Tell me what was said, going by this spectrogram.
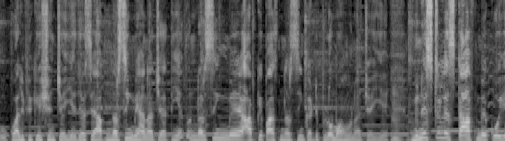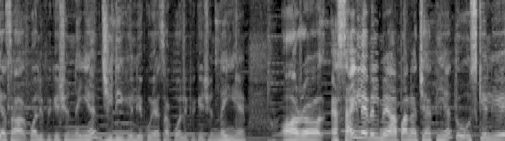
क्वालिफिकेशन चाहिए। जैसे आप नर्सिंग में आना चाहती हैं तो नर्सिंग में आपके पास नर्सिंग का डिप्लोमा होना चाहिए। मिनिस्ट्रल हम्म। स्टाफ में कोई ऐसा क्वालिफिकेशन नहीं है जीडी के लिए कोई ऐसा क्वालिफिकेशन नहीं है। और एस आई लेवल में आप आना चाहती हैं तो उसके लिए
